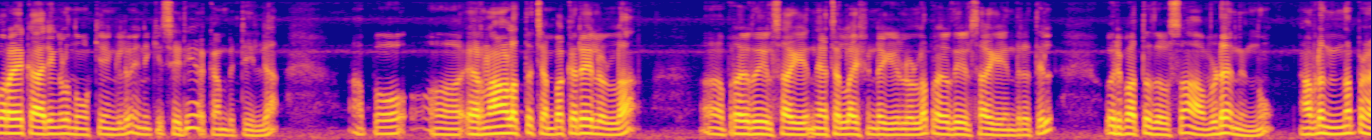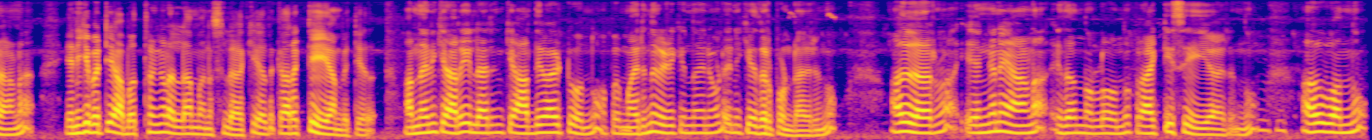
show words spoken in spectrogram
കുറേ കാര്യങ്ങൾ നോക്കിയെങ്കിലും എനിക്ക് ശരിയാക്കാൻ പറ്റിയില്ല. അപ്പോൾ എറണാകുളത്ത് ചെമ്പക്കരയിലുള്ള പ്രകൃതി ചികിത്സാ നേച്ചർ ലൈഫിന്റെ കീഴിലുള്ള പ്രകൃതി ചികിത്സാ കേന്ദ്രത്തിൽ ഒരു പത്ത് ദിവസം അവിടെ നിന്നു. അവിടെ നിന്നപ്പോഴാണ് എനിക്ക് പറ്റിയ അബദ്ധങ്ങളെല്ലാം മനസ്സിലാക്കി അത് കറക്റ്റ് ചെയ്യാൻ പറ്റിയത്. അന്ന് എനിക്ക് അറിയില്ലായിരുന്നു എനിക്ക് ആദ്യമായിട്ട് വന്നു. അപ്പോൾ മരുന്ന് കഴിക്കുന്നതിനോട് എനിക്ക് എതിർപ്പുണ്ടായിരുന്നു. അത് കാരണം എങ്ങനെയാണ് ഇതെന്നുള്ളതൊന്ന് പ്രാക്ടീസ് ചെയ്യായിരുന്നു. അത് വന്നു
